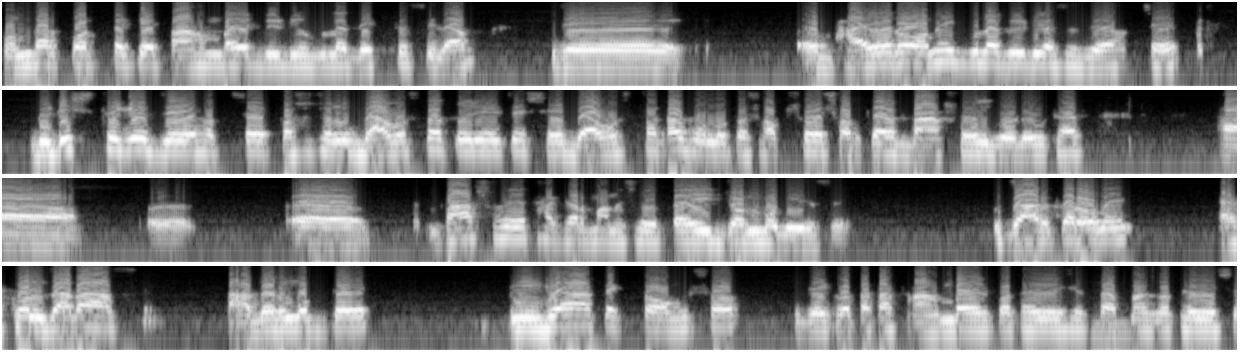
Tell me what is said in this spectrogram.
সন্ধ্যার পর থেকে পাহাম ভাইয়ের ভিডিও গুলো দেখতেছিলাম যে ভাইয়েরও অনেকগুলো ভিডিও আছে যে হচ্ছে ব্রিটিশ থেকে যে হচ্ছে প্রশাসনিক ব্যবস্থা তৈরি হয়েছে সেই ব্যবস্থাটা মূলত সবসময় সরকারের দাস হয়ে গড়ে ওঠার দাস হয়ে থাকার মানসিকতাই জন্ম দিয়েছে যার কারণে এখন যারা আছে তাদের মধ্যে বিরাট একটা অংশ যে কথাটা ফার্ম ভাইয়ের কথা এসেছে আপনার কথা এসেছে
